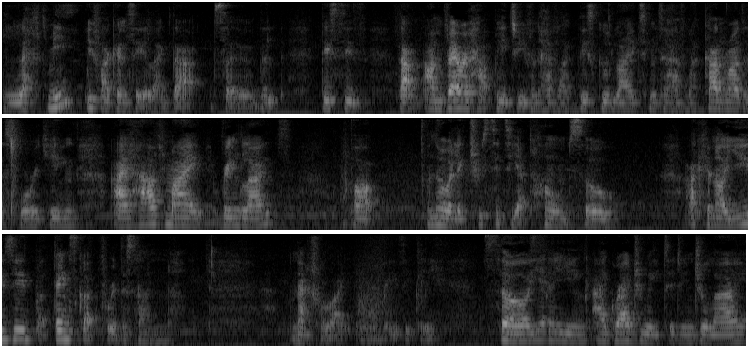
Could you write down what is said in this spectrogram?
left me if I can say it like that. So the, this is that I'm very happy to even have like this good lighting to have my camera that's working. I have my ring lights but no electricity at home so I cannot use it but thanks God for the sun. Natural lighting basically. So yeah. I graduated in July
